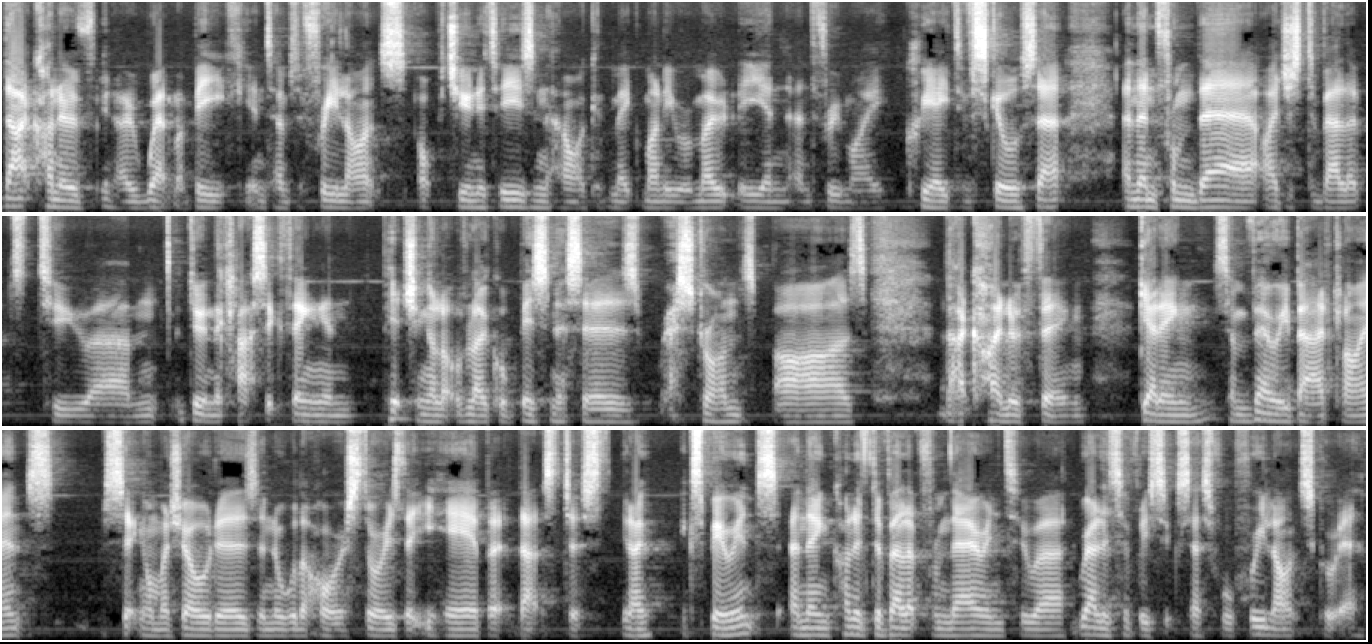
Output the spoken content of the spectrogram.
that kind of, you know, wet my beak in terms of freelance opportunities and how I could make money remotely and, and through my creative skill set. And then from there, I just developed to um, doing the classic thing and pitching a lot of local businesses, restaurants, bars, that kind of thing, getting some very bad clients sitting on my shoulders and all the horror stories that you hear, but that's just, you know, experience and then kind of develop from there into a relatively successful freelance career.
